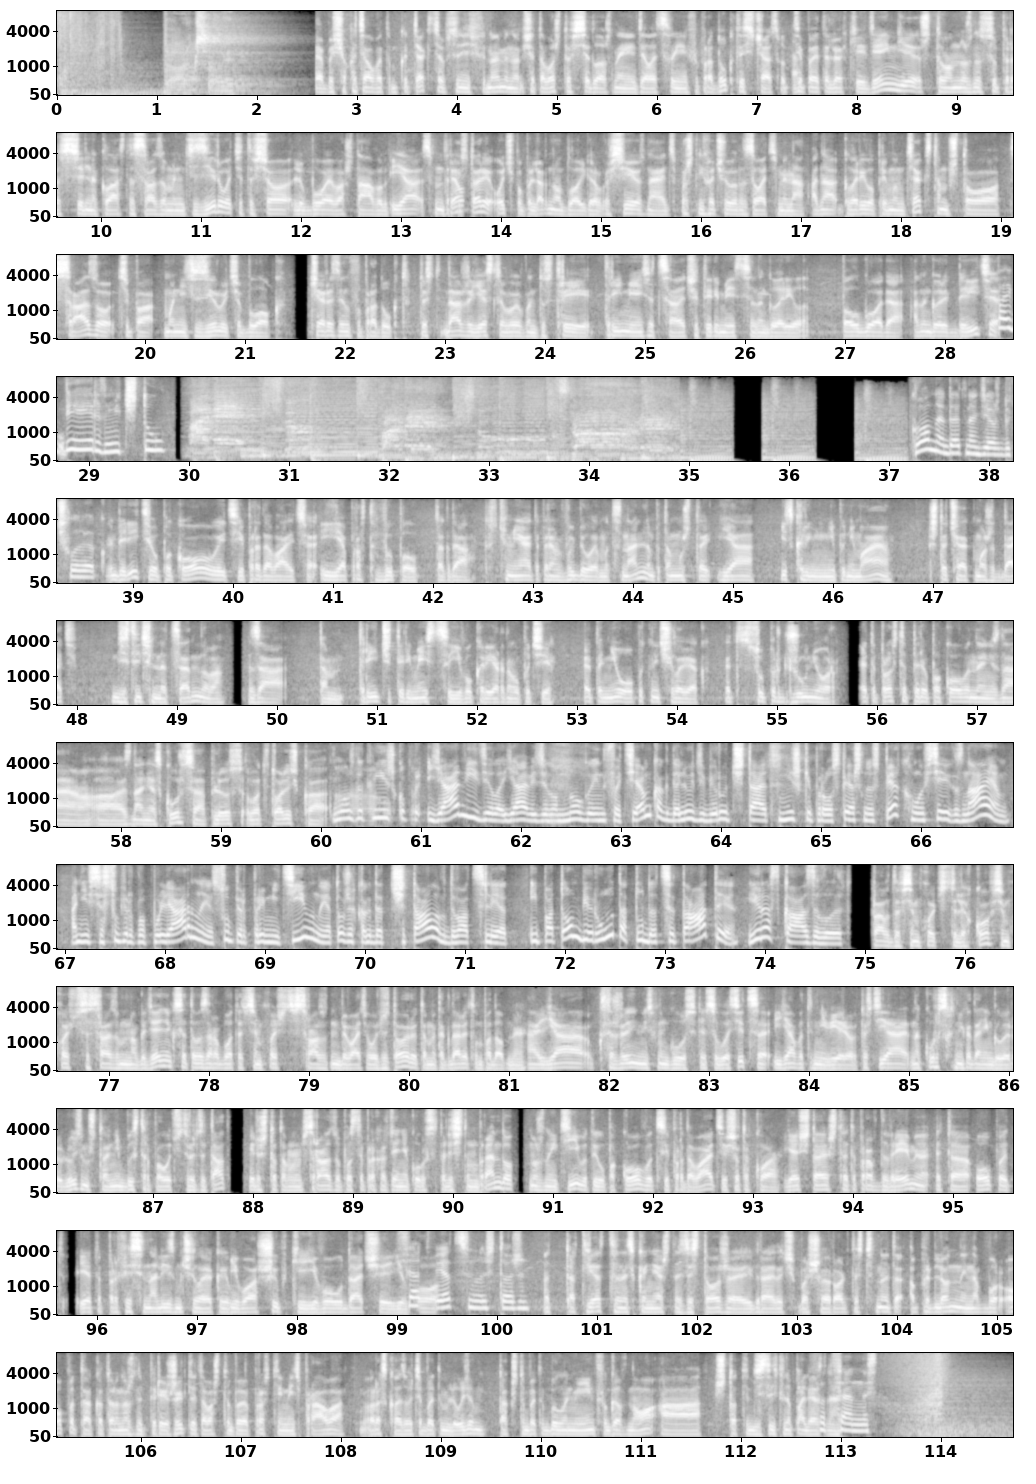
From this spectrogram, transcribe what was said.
Я бы еще хотел в этом контексте обсудить феномен вообще того, что все должны делать свои инфопродукты сейчас. Вот типа это легкие деньги, что вам нужно супер сильно классно сразу монетизировать это все, любой ваш навык. Я смотрел историю очень популярного блогера, вы все ее знаете, просто не хочу называть имена. Она говорила прямым текстом, что сразу типа монетизируйте блог через инфопродукт. То есть даже если вы в индустрии 3 месяца, 4 месяца она говорила, полгода, она говорит, берите... Поверь в мечту. Поверь в мечту. Главное дать надежду человеку. Берите, упаковывайте и продавайте. И я просто выпал тогда. То есть меня это прям выбило эмоционально, потому что я искренне не понимаю, что человек может дать действительно ценного за там 3-4 месяца его карьерного пути. Это неопытный человек, это супер джуниор, это просто переупакованное, не знаю, а, знание с курса, плюс вот столечко. Можно книжку... Я видела, я видела много инфотем, когда люди берут, читают книжки про успешный успех, мы все их знаем, они все супер популярные, супер примитивные, я тоже их когда-то читала в 20 лет, и потом берут оттуда цитаты и рассказывают. Правда, всем хочется легко, всем хочется сразу много денег с этого заработать, всем хочется сразу набивать аудиторию там, и так далее и тому подобное. А я, к сожалению, не смогу с этим согласиться, и я в это не верю. То есть я на курсах никогда не говорю людям, что они быстро получат результат, или что там сразу после прохождения курса по личному бренду нужно идти вот и упаковываться, и продавать, и все такое. Я считаю, что это правда время, это опыт, и это профессионализм человека, его ошибки, его удачи, его... ответственность тоже. От, ответственность, конечно, здесь тоже играет очень большую роль. То есть, ну, это определенный набор набор опыта, который нужно пережить для того, чтобы просто иметь право рассказывать об этом людям, так, чтобы это было не инфоговно, а что-то действительно полезное. Ценность.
